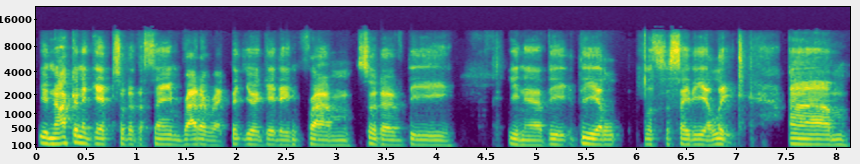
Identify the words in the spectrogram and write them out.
You're not going to get sort of the same rhetoric that you're getting from sort of the, you know, the, the let's just say the elite. Um,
